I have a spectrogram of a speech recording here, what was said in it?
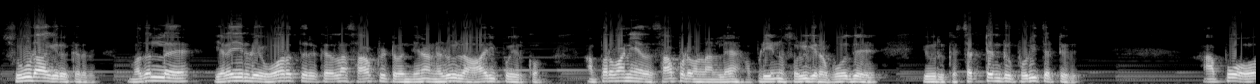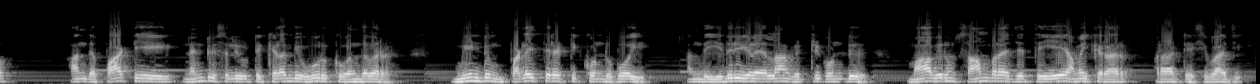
சூடாக இருக்கிறது. முதல்ல இலையினுடைய ஓரத்தில் இருக்கிறதெல்லாம் சாப்பிட்டுட்டு வந்தீங்கன்னா நடுவில் ஆறி போயிருக்கும். அப்புறமா நீ அதை சாப்பிட சாப்பிடலாம்ல அப்படின்னு சொல்கிற போது இவருக்கு சட்டென்று பொறி தட்டுது. அப்போது அந்த பாட்டியை நன்றி சொல்லிவிட்டு கிளம்பி ஊருக்கு வந்தவர் மீண்டும் படை திரட்டி கொண்டு போய் அந்த எதிரிகளையெல்லாம் வெற்றி கொண்டு மாபெரும் சாம்ராஜ்யத்தையே அமைக்கிறார் மராட்டிய சிவாஜி.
